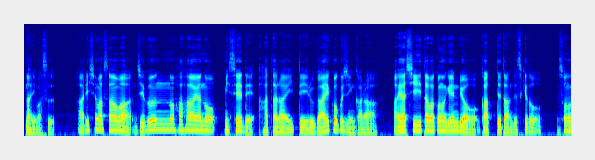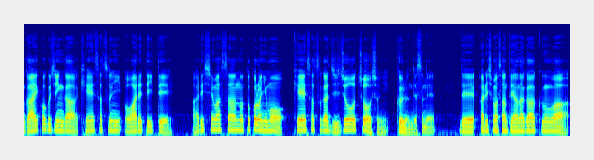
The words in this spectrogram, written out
なります。有島さんは自分の母親の店で働いている外国人から怪しいタバコの原料を買ってたんですけど、その外国人が警察に追われていて、有島さんのところにも警察が事情聴取に来るんですね。で、有島さんと柳川くんは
